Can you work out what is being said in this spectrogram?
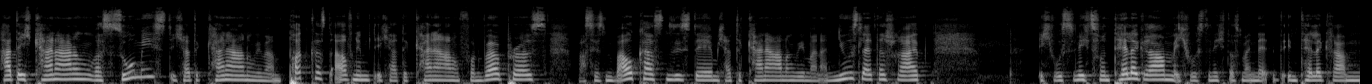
hatte ich keine Ahnung, was Zoom ist. Ich hatte keine Ahnung, wie man einen Podcast aufnimmt. Ich hatte keine Ahnung von WordPress. Was ist ein Baukastensystem? Ich hatte keine Ahnung, wie man ein Newsletter schreibt. Ich wusste nichts von Telegram. Ich wusste nicht, dass man in Telegram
